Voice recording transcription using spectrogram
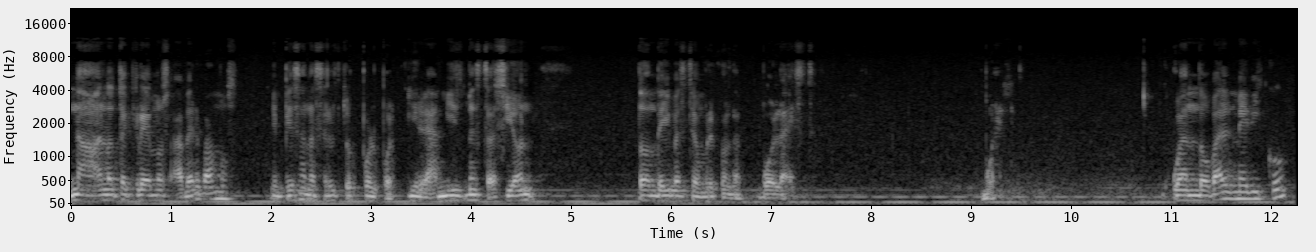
No, no te creemos. A ver, vamos. Empiezan a hacer el tour por, por- y la misma estación donde iba este hombre con la bola esta. Bueno, cuando va al médico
